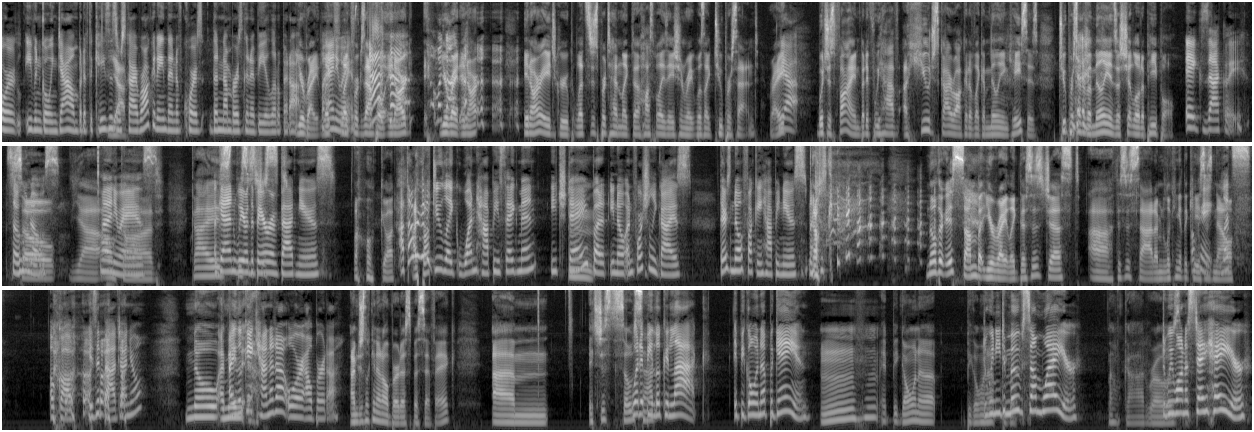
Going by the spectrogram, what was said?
or even going down, but if the cases Yeah. are skyrocketing, then of course the number is going to be a little bit up. You're right. Like, like for example, in our Oh you're God. right in our in our age group. Let's just pretend like the hospitalization rate was like two percent, right? Yeah. Which is fine, but if we have a huge skyrocket of like a million cases, two percent of a million is a shitload of people. exactly. So, who knows? Yeah. Anyways. oh God. guys. Again, we are the bearer just- of bad news. Oh God. I thought we were gonna do like one happy segment each day, Mm. but you know, unfortunately, guys, there's no fucking happy news. No, I'm just kidding. No, there is some, but you're right. Like this is just uh this is sad. I'm looking at the cases okay, now. let's. Oh God, is it bad, Daniel? No, I mean Are you looking at Canada or Alberta? I'm just looking at Alberta specific. Um it's just so What it be looking like? It be going up again. Mm-hmm. It'd be going up. Be going Do up, we need to move somewhere? Oh God, Rose. Do we want to stay here?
